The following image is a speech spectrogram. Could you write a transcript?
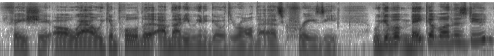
Face shape. Oh, wow. We can pull the... I'm not even going to go through all that. That's crazy. We can put makeup on this dude?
